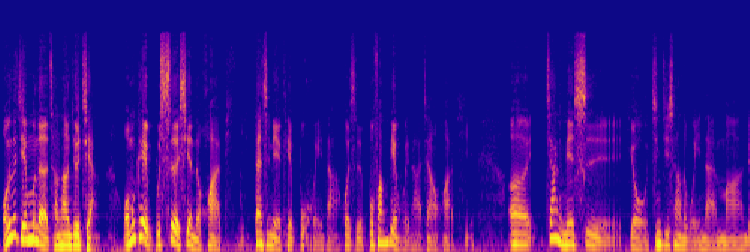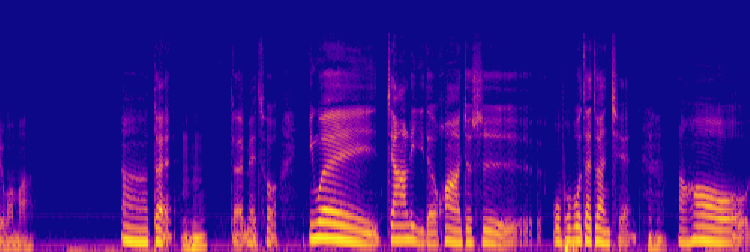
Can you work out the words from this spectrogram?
我们的节目呢，常常就讲，我们可以不设限的话题，但是你也可以不回答，或是不方便回答这样的话题。呃，家里面是有经济上的为难吗？刘妈妈？嗯、对。嗯哼，对，没错，因为家里的话就是我婆婆在赚钱，嗯，然后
